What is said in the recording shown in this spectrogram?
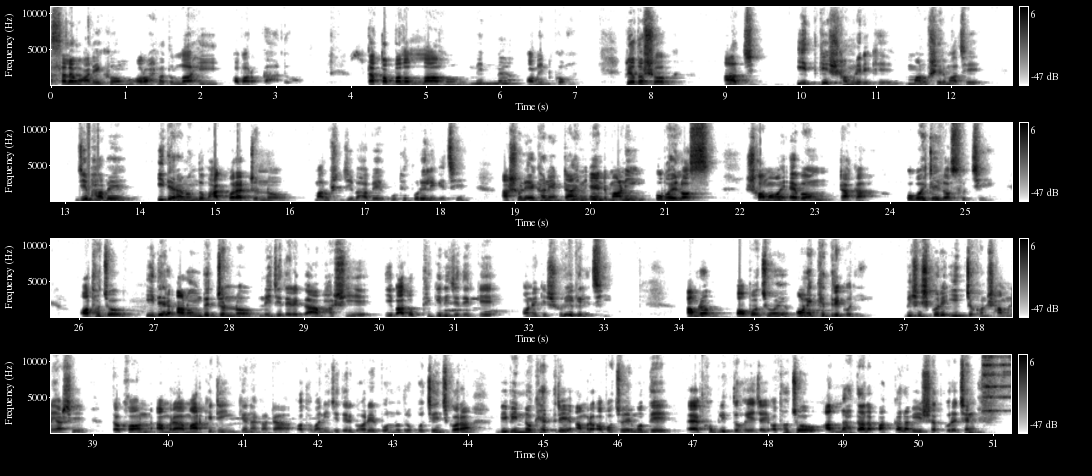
আসসালামু আলাইকুম ওরহমতুল্লাহি অবরকাত তাকাব্বালাল্লাহ মিন্না অমিনকুম প্রিয় দর্শক, আজ ঈদকে সামনে রেখে মানুষের মাঝে যেভাবে ঈদের আনন্দ ভাগ করার জন্য মানুষ যেভাবে উঠে পড়ে লেগেছে, আসলে এখানে টাইম অ্যান্ড মানি উভয় লস সময় এবং টাকা, উভয়টাই লস হচ্ছে। অথচ ঈদের আনন্দের জন্য নিজেদের গা ভাসিয়ে ইবাদত থেকে নিজেদেরকে অনেকে সরিয়ে ফেলেছি। আমরা অপচয় অনেক ক্ষেত্রে করি। বিশেষ করে ঈদ যখন সামনে আসে, তখন আমরা মার্কেটিং, কেনাকাটা অথবা নিজেদের ঘরের পণ্যদ্রব্য চেঞ্জ করা বিভিন্ন ক্ষেত্রে আমরা অপচয়ের মধ্যে খুব লিপ্ত হয়ে যাই। অথচ আল্লাহ তাআলা পাক্কালামে ইরশাদ করেছেন,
